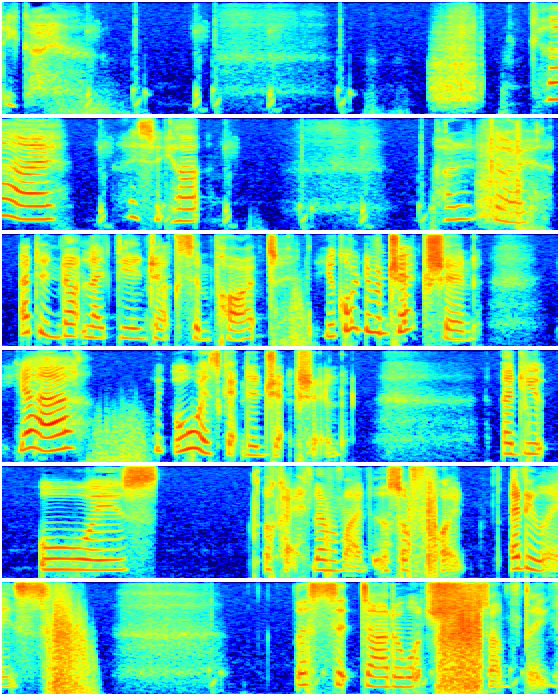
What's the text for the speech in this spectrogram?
Where'd? Hi. Hi, sweetheart. How did it go? I did not like the injection part. You got an injection? Yeah, we always get an injection. And you always... Okay, never mind, that's off point. Anyways, let's sit down and watch something.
